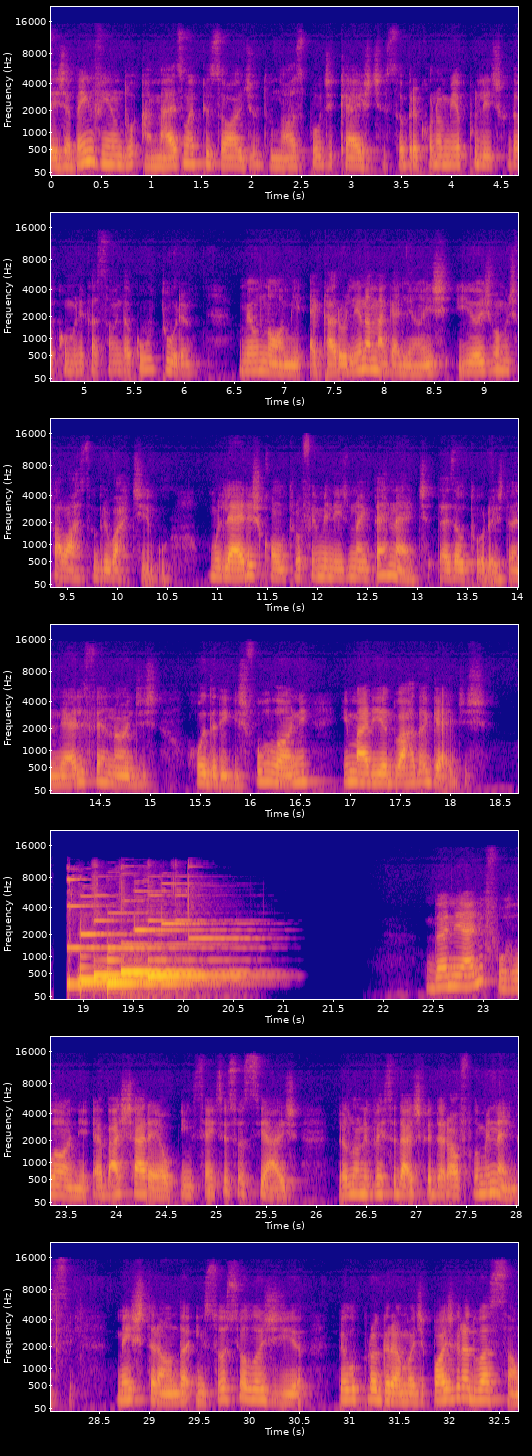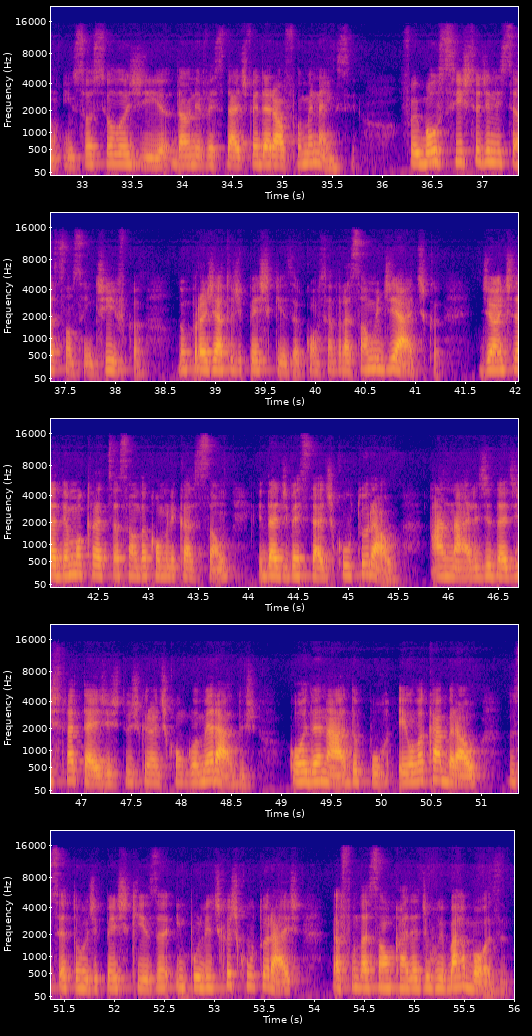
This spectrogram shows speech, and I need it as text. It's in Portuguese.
Seja bem-vindo a mais um episódio do nosso podcast sobre economia política da comunicação e da cultura. Meu nome é Carolina Magalhães e hoje vamos falar sobre o artigo Mulheres contra o Feminismo na Internet, das autoras Daniele Fernandes, Rodrigues Furlani e Maria Eduarda Guedes. Daniele Furlani é bacharel em Ciências Sociais pela Universidade Federal Fluminense, mestranda em Sociologia pelo Programa de Pós-Graduação em Sociologia da Universidade Federal Fluminense. Foi bolsista de iniciação científica no projeto de pesquisa Concentração Midiática diante da democratização da comunicação e da diversidade cultural, análise das estratégias dos grandes conglomerados, coordenado por Eula Cabral, no setor de pesquisa em políticas culturais da Fundação Casa de Rui Barbosa.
